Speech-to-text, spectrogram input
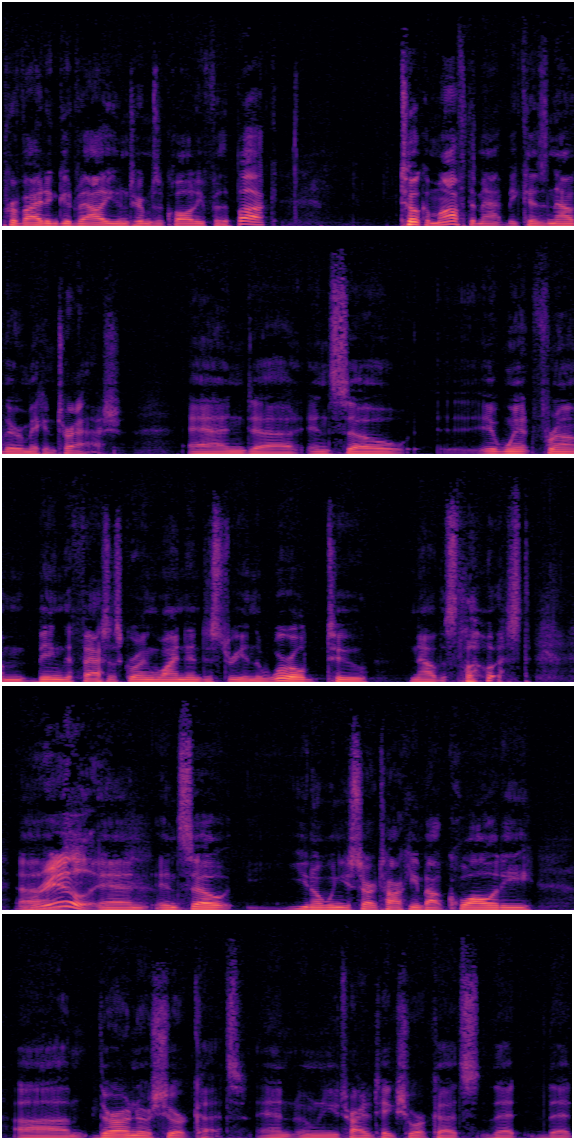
providing good value in terms of quality for the buck took them off the map because now they were making trash, and uh, and so it went from being the fastest growing wine industry in the world to now the slowest. Uh, Really? and and so you know when you start talking about quality. Um, there are no shortcuts, and, and when you try to take shortcuts, that that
